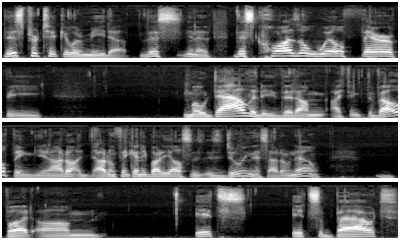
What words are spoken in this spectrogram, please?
this particular meetup, this, you know, this causal will therapy modality that I'm, I think, developing. You know, I don't, I don't think anybody else is, is doing this. I don't know, but um, it's, it's about,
